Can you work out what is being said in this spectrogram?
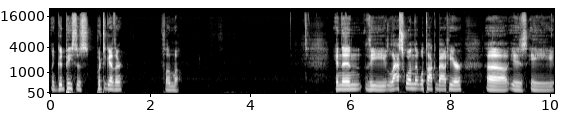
like good pieces put together, flown well. And then the last one that we'll talk about here uh, is a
